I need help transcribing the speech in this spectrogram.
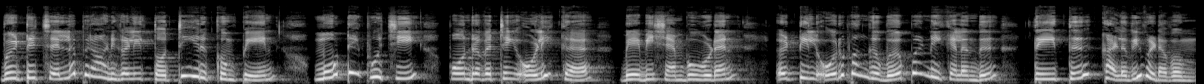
வீட்டு செல்ல பிராணிகளில் தொற்றியிருக்கும் பேன் மூட்டை பூச்சி போன்றவற்றை ஒழிக்க பேபி ஷாம்புவுடன் எட்டில் ஒரு பங்கு வேப்பெண்ணெய் கலந்து தேய்த்து கழுவி விடவும்.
